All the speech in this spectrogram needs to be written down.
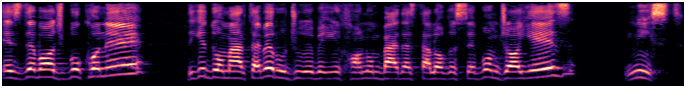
ازدواج بکنه دیگه دو مرتبه رجوع به این خانم بعد از طلاق سوم جایز نیست.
